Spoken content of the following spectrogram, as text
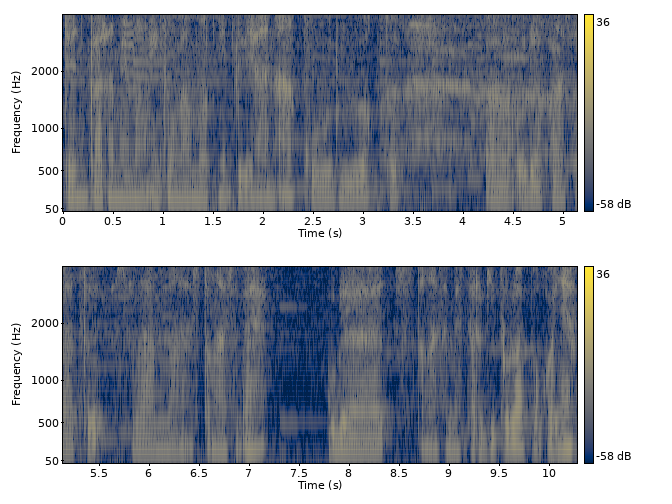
Dan karena memang itu nggak murni pilihan aku dulu waktu uh, udah kelas 1 selama setengah semester eh, udah setengah semester gitulah pokoknya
